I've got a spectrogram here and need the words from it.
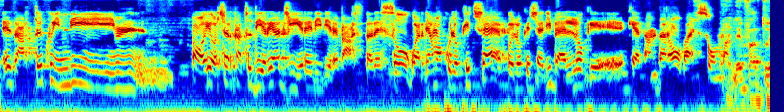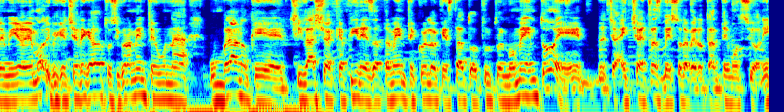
esatto, e quindi mm, poi ho cercato di reagire e di dire basta, adesso guardiamo a quello che c'è, quello che c'è di bello, che, che è tanta roba, insomma. Eh, l'hai fatto nei migliori modi perché ci hai regalato sicuramente una, un brano che ci lascia capire esattamente quello che è stato tutto il momento e cioè, ci hai trasmesso davvero tante emozioni.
